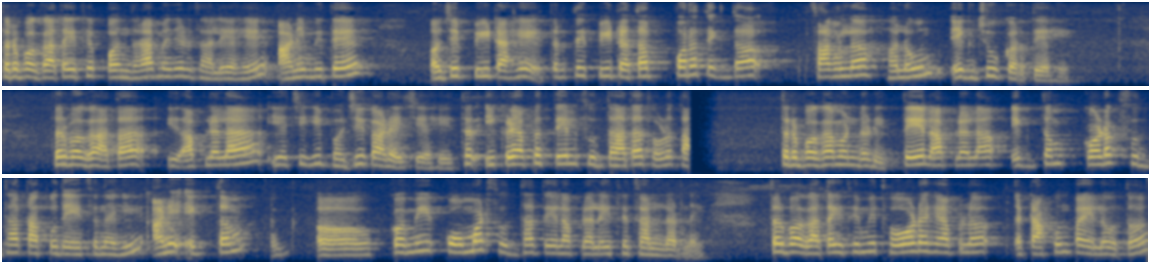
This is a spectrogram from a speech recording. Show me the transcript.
तर बघा आता इथे पंधरा मिनिट झाले आहे आणि मी ते जे पीठ आहे तर ते पीठ आता परत एकदा चांगलं हलवून एकजीव करते आहे. तर बघा आता आपल्याला याची ही भजी काढायची आहे. तर इकडे आपलं तेलसुद्धा आता थोडं तर बघा मंडळी तेल आपल्याला एकदम कडकसुद्धा तापू द्यायचं नाही आणि एकदम कमी कोमटसुद्धा तेल आपल्याला इथे चालणार नाही. तर बघा आता इथे मी थोडं हे आपलं टाकून पाहिलं होतं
